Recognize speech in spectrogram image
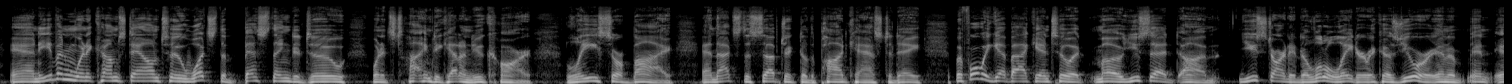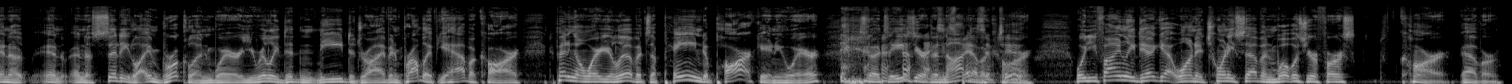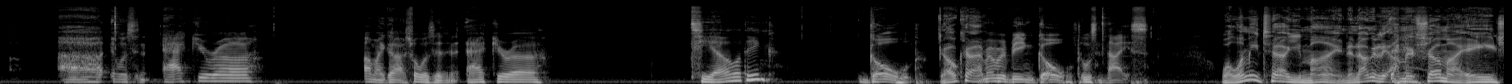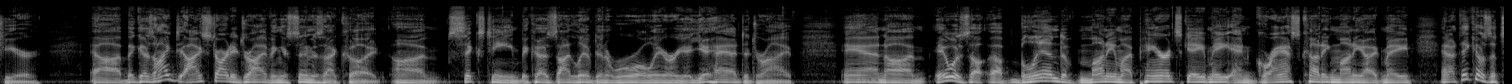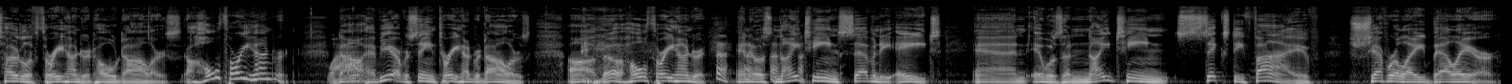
And even when it comes down to what's the best thing to do when it's time to get a new car, lease or buy. And that's the subject of the podcast today. Before we get back into it, Mo, you said um, you started a little later because you were in a in, in a in, in, a city like in Brooklyn where you really didn't need to drive, and probably if you have a car, depending on where you live, it's a pain to park anywhere, so it's easier to not have a car. Too. When you finally did get one at 27, what was your first car ever? Uh, it was an Acura. Oh my gosh, what was it? An Acura TL, I think. Gold. Okay. I remember it being gold. It was nice. Well, let me tell you mine, and I'm going to I'm going to show my age here. Uh, because I, I started driving as soon as I could, um, 16, because I lived in a rural area. You had to drive. And um, it was a, a, blend of money my parents gave me and grass cutting money I'd made. And I think it was a total of 300 whole dollars. A whole 300. Wow. have you ever seen $300? Uh, a whole 300. And it was 1978. And it was a 1965 Chevrolet Bel Air.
